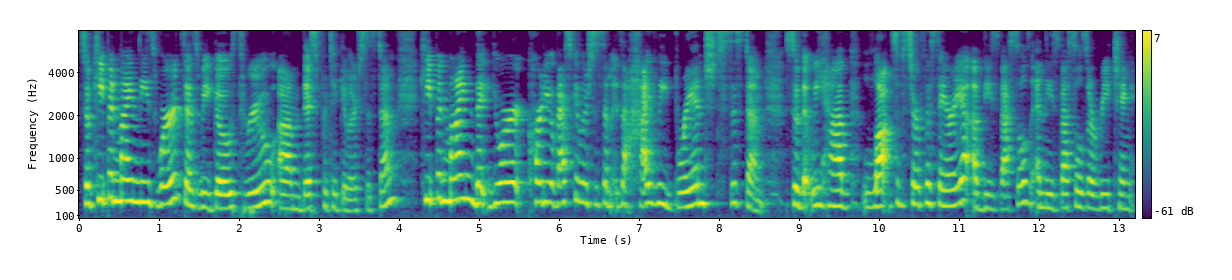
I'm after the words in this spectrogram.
So keep in mind these words as we go through um, this particular system. Keep in mind that your cardiovascular system is a highly branched system so that we have lots of surface area of these vessels and these vessels are reaching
